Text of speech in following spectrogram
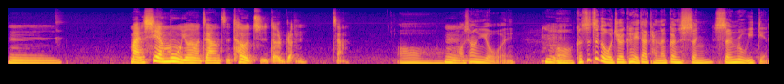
嗯蛮羡慕拥有这样子特质的人，这样，哦，嗯。好像有诶、嗯。嗯，可是这个我觉得可以再谈的更深深入一点，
